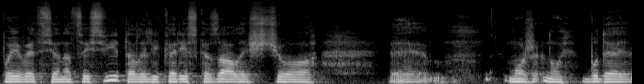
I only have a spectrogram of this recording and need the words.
появитися на цей світ, але лікарі сказали, що може, ну, буде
